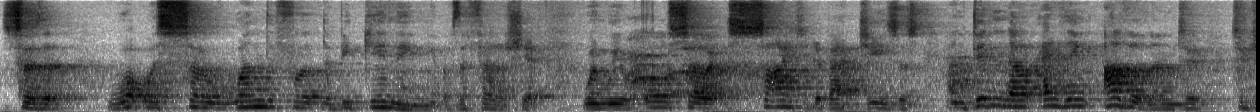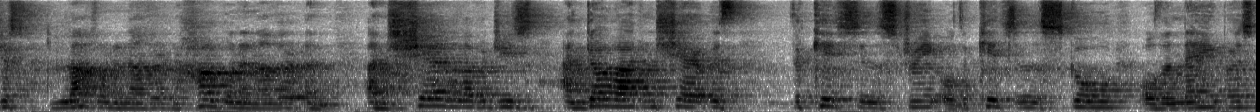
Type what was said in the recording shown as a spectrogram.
so that what was so wonderful at the beginning of the fellowship, when we were all so excited about Jesus and didn't know anything other than to, to just love one another and hug one another and, and share the love of Jesus and go out and share it with the kids in the street or the kids in the school or the neighbours.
